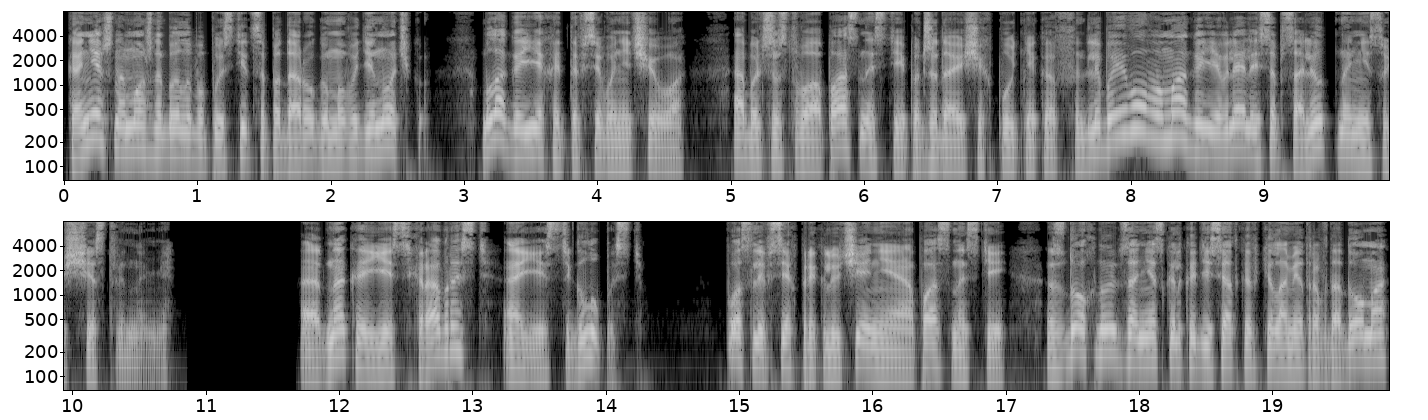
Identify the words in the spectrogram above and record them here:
Конечно, можно было бы пуститься по дорогам и в одиночку, благо ехать-то всего ничего, а большинство опасностей, поджидающих путников, для боевого мага являлись абсолютно несущественными. Однако есть храбрость, а есть глупость. После всех приключений и опасностей сдохнуть за несколько десятков километров до дома,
